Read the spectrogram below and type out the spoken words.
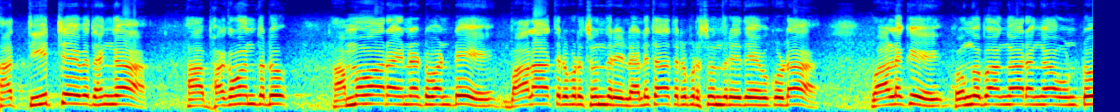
ఆ తీర్చే విధంగా ఆ భగవంతుడు అమ్మవారు అయినటువంటి బాలా త్రిపుర సుందరి లలితా త్రిపుర సుందరి దేవి కూడా వాళ్ళకి కొంగు బంగారంగా ఉంటూ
